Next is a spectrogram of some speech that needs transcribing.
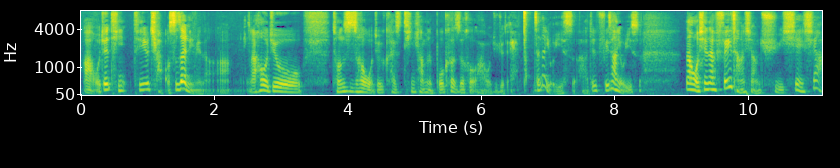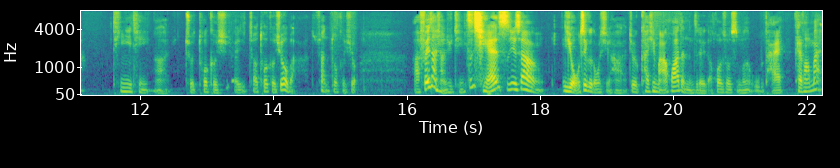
啊，我觉得挺挺有巧思在里面的啊。然后就从此之后，我就开始听他们的播客之后哈，我就觉得哎，真的有意思啊，就非常有意思。那我现在非常想去线下听一听啊，就脱口秀，呃，叫脱口秀吧，算脱口秀啊，非常想去听。之前实际上。有这个东西哈，就开心麻花等等之类的，或者说什么舞台开放麦，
